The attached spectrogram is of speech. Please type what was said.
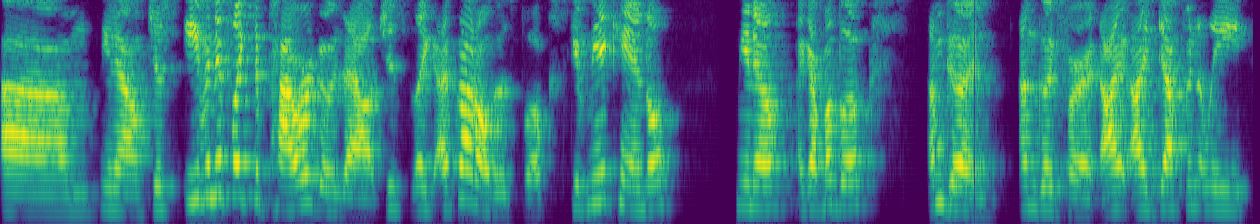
um you know just even if like the power goes out just like i've got all those books give me a candle you know i got my books. I'm good. I'm good for it. I i definitely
